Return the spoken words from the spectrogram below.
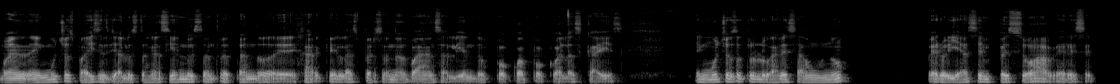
bueno, en muchos países ya lo están haciendo, están tratando de dejar que las personas vayan saliendo poco a poco a las calles. En muchos otros lugares aún no, pero ya se empezó a ver ese,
